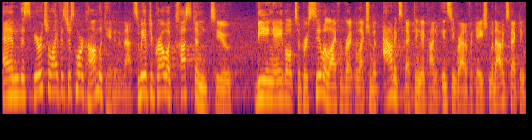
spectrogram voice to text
And the spiritual life is just more complicated than that. So we have to grow accustomed to being able to pursue a life of recollection without expecting a kind of instant gratification, without expecting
